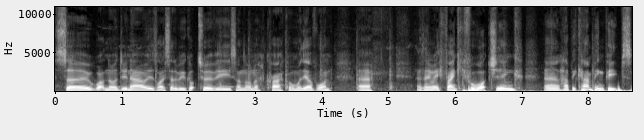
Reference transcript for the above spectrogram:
So what I'm gonna do now is, like I said, we've got two of these. And I'm gonna crack on with the other one. Uh, as anyway, thank you for watching and happy camping peeps.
